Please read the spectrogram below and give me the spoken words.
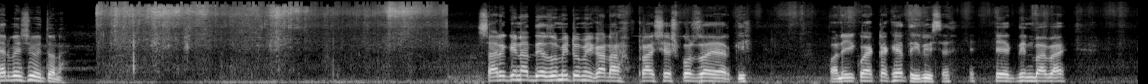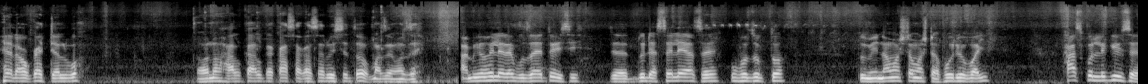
এর বেশি হইতো না। চারি কিনার দিয়ে জমি টমি কাটা, প্রায় শেষ পর্যায়ে আর কি। মানে এই কয়েকটা খেতেই রয়েছে একদিন বাই বাই, হেরাও কাটি আলবো তখনও হালকা হালকা কাঁচা কাঁচা রয়েছে তো মাঝে মাঝে। আমিও হইলে বুঝাই তো হয়েছি যে দুইটা ছেলে আছে, উপযুক্ত। তুমি নামাজ টামাজটা পড়িও পাই খাস করলে কি হয়েছে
